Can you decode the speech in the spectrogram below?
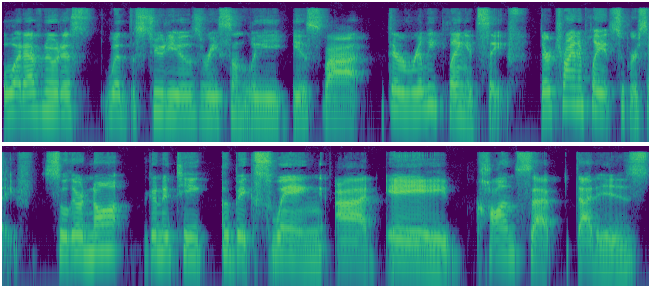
what I've noticed with the studios recently is that they're really playing it safe. They're trying to play it super safe. So they're not going to take a big swing at a concept that is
